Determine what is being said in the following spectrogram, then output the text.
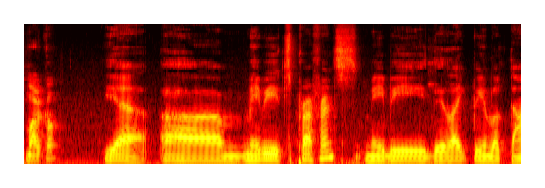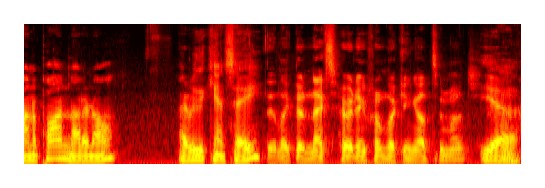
Marco? Yeah. Um. Maybe it's preference. Maybe they like being looked down upon. I don't know. I really can't say. They like their necks hurting from looking up too much. Yeah.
